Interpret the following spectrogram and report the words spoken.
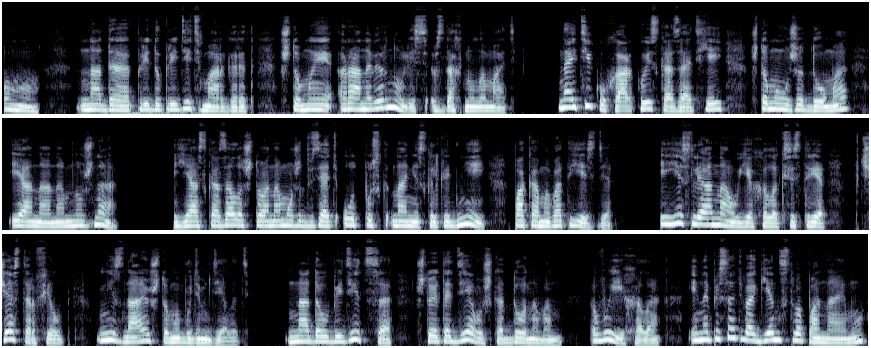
«О, надо предупредить Маргарет, что мы рано вернулись», — вздохнула мать. «Найти кухарку и сказать ей, что мы уже дома, и она нам нужна. Я сказала, что она может взять отпуск на несколько дней, пока мы в отъезде. И если она уехала к сестре в Честерфилд, не знаю, что мы будем делать. Надо убедиться, что эта девушка, Донован, выехала, и написать в агентство по найму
